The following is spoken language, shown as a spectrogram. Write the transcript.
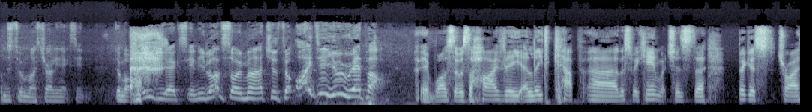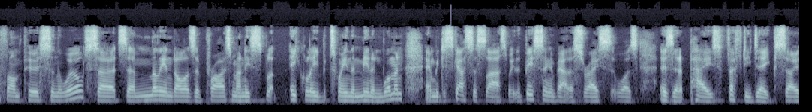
I'm just doing my Australian accent. Doing my Aussie accent. He loves so much is the ITU wrap up. It was. It was the Hy-Vee Elite Cup uh, this weekend, which is the biggest triathlon purse in the world. So it's a million dollars of prize money split equally between the men and women. And we discussed this last week. The best thing about this race was is that it pays 50 deep. So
